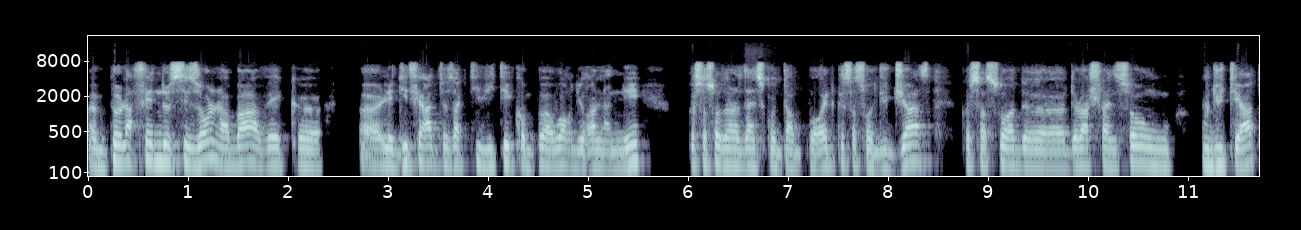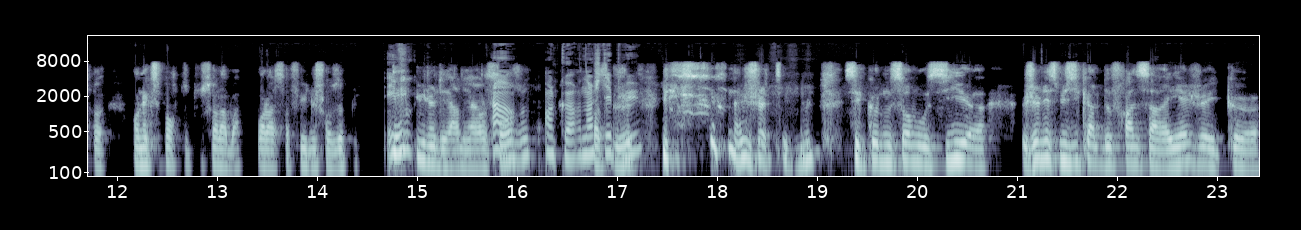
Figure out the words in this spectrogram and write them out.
un peu la fin de saison là-bas avec euh, euh, les différentes activités qu'on peut avoir durant l'année, que ce soit de la danse contemporaine, que ce soit du jazz, que ce soit de, de la chanson ou du théâtre on exporte tout ça là-bas. Voilà, ça fait une chose de plus. Et, une dernière ah, chose. encore, non, je t'ai plus. Je... plus. C'est que nous sommes aussi euh, jeunesse musicale de France à Riège et que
